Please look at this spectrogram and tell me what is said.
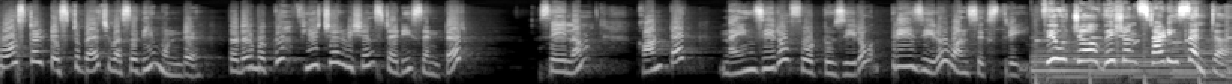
போஸ்டல் டெஸ்ட் பேட்ச் வசதியும் உண்டு. தொடர்புக்கு Future Vision Study Centre Salem contact nine zero four two zero three zero one six three Future Vision Study Centre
